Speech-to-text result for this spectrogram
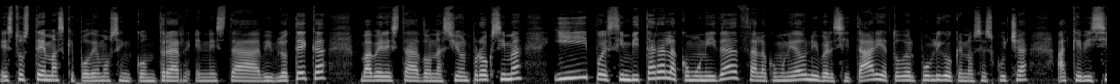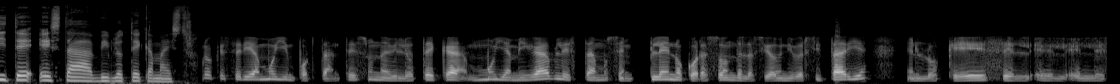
estos temas que podemos encontrar en esta biblioteca. Va a haber esta donación próxima y pues invitar a la comunidad, a la comunidad universitaria, a todo el público que nos escucha a que visite esta biblioteca, maestro. Sería muy importante. Es una biblioteca muy amigable. Estamos en pleno corazón de la ciudad universitaria, en lo que es el, el,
